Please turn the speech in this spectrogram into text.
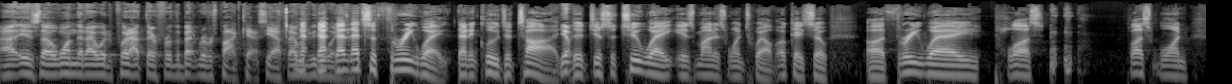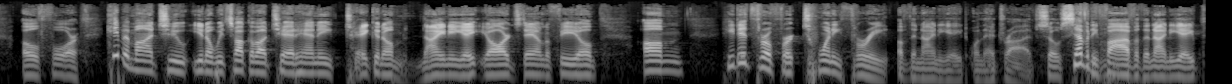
uh, is the one that I would put out there for the Bet Rivers podcast. Yeah, that would be the way. that's a three way that includes a tie. Yep. The, just a two way is minus 112. Okay, so uh, three way plus plus 104. Keep in mind too, you know, we talk about Chad Henne taking them 98 yards down the field. Um, he did throw for 23 of the 98 on that drive. So 75 of the 98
